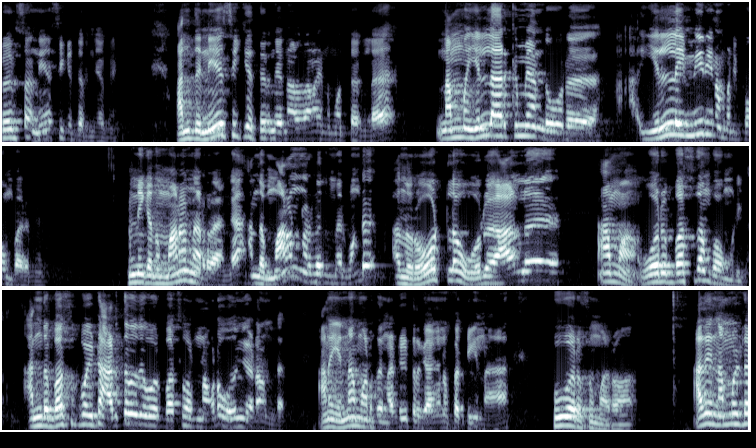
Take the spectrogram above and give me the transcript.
பெருசாக நேசிக்க தெரிஞ்சவன் அந்த நேசிக்க தெரிஞ்சதுனால தானே என்னமோ தெரில நம்ம எல்லாருக்குமே அந்த ஒரு எல்லை மீறி நம்ம நிற்போம் பாருங்க. இன்னைக்கு அந்த மரம் நடுறாங்க. அந்த மரம் நடுறது மேற்கொண்டு அந்த ரோட்டில் ஒரு ஆள் ஆமாம் ஒரு பஸ் தான் போக முடியும். அந்த பஸ் போயிட்டு அடுத்தது ஒரு பஸ் வரணும்னா கூட ஒதுங்க இடம் இல்லை. ஆனால் என்ன மரத்தை நட்டுக்கிட்டு இருக்காங்கன்னு பார்த்தீங்கன்னா பூவரசு மரம். அதே நம்மள்ட்ட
